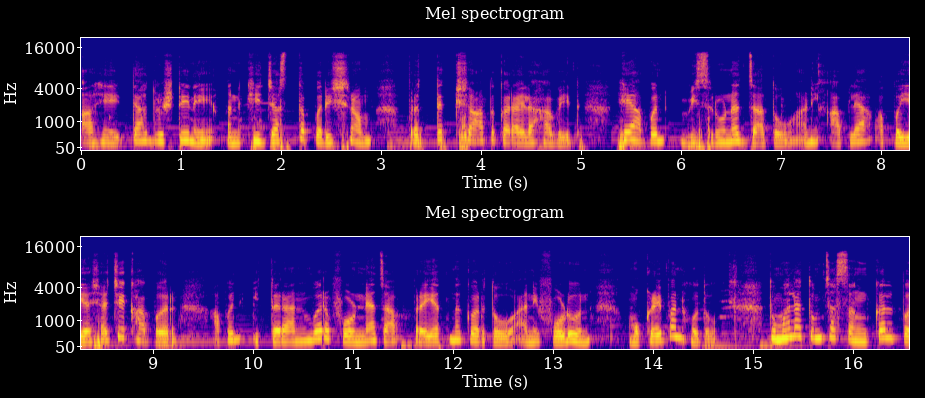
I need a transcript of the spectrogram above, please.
आहे त्या दृष्टीने आणखी जास्त परिश्रम प्रत्यक्षात करायला हवेत हे आपण विसरूनच जातो आणि आपल्या अपयशाचे खापर आपण इतरांवर फोडण्याचा प्रयत्न करतो आणि फोडून मोकळे पण होतो. तुम्हाला तुमचा संकल्प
